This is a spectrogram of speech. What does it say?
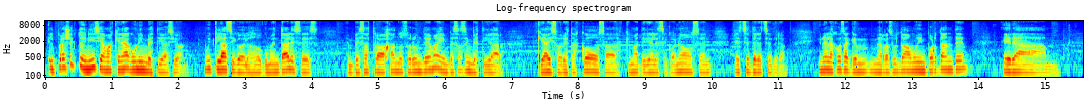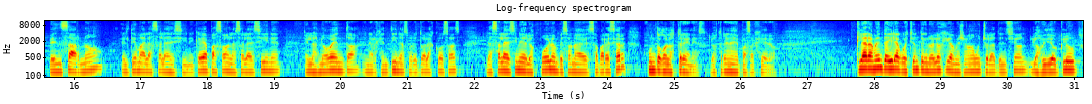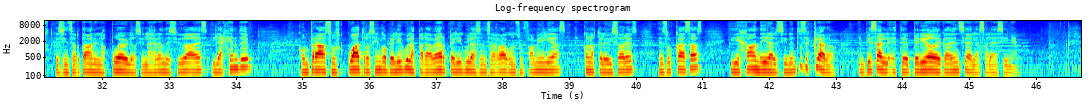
el proyecto inicia más que nada con una investigación muy clásico de los documentales es empezás trabajando sobre un tema y empezás a investigar qué hay sobre estas cosas, qué materiales se conocen, etcétera, etcétera. Y una de las cosas que me resultaba muy importante era mm, pensar ¿no? el tema de las salas de cine. ¿Qué había pasado en la sala de cine? En los 90, en Argentina sobre todas las cosas, las salas de cine de los pueblos empezaron a desaparecer junto con los trenes, los trenes de pasajeros. Claramente ahí la cuestión tecnológica me llamaba mucho la atención, los videoclubs que se insertaban en los pueblos y en las grandes ciudades y la gente compraba sus cuatro o cinco películas para ver películas encerradas con sus familias, con los televisores en sus casas y dejaban de ir al cine. Entonces, claro, empieza este periodo de cadencia de la sala de cine.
